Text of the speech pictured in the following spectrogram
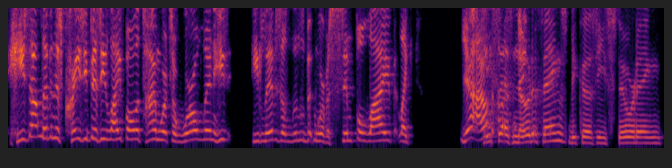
He's not living this crazy busy life all the time where it's a whirlwind. He's he lives a little bit more of a simple life. Like yeah, he says no to things because he's stewarding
